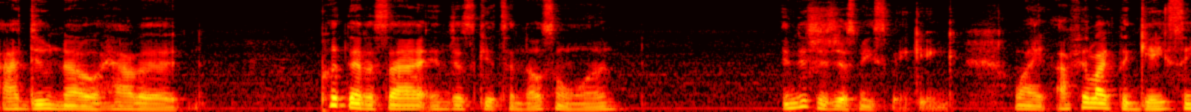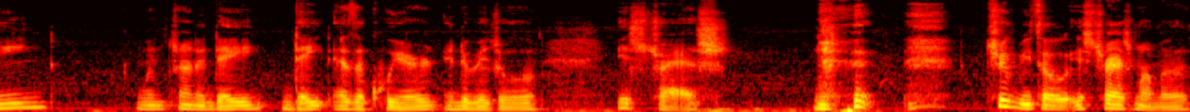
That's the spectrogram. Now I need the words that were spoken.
I do know how to put that aside and just get to know someone. And this is just me speaking. Like I feel like the gay scene when trying to date date as a queer individual is trash. Truth be told, it's trash mama.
